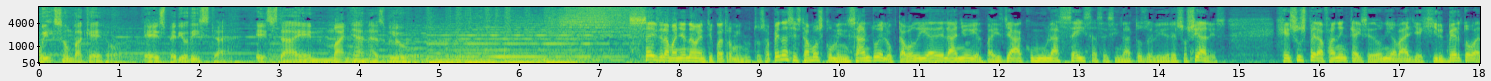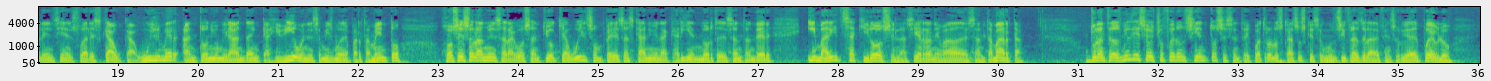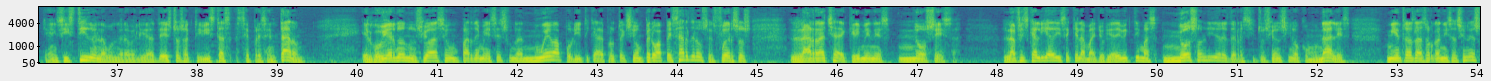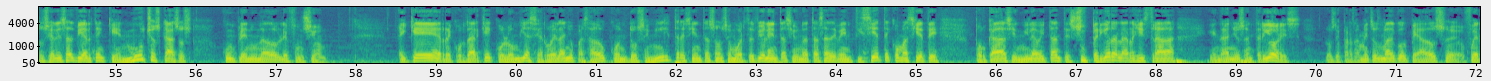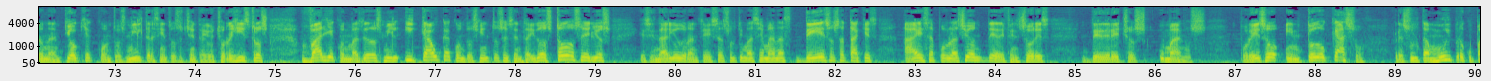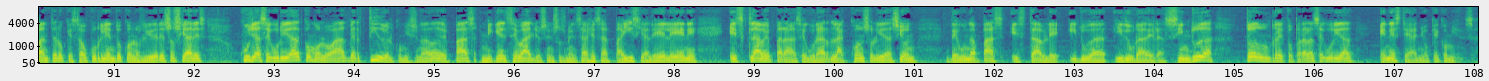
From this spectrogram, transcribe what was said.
Wilson Vaquero es periodista. Está en Mañanas Blue. 6 de la mañana, 24 minutos. Apenas estamos comenzando el octavo día del año y el país ya acumula seis asesinatos de líderes sociales. Jesús Perafán en Caicedonia Valle, Gilberto Valencia en Suárez Cauca, Wilmer Antonio Miranda en Cajibío, en ese mismo departamento, José Solano en Zaragoza, Antioquia, Wilson Pérez Ascanio en Acarí, en norte de Santander, y Maritza Quirós en la Sierra Nevada de Santa Marta. Durante 2018 fueron 164 los casos que, según cifras de la Defensoría del Pueblo, que ha insistido en la vulnerabilidad de estos activistas, se presentaron. El gobierno anunció hace un par de meses una nueva política de protección, pero a pesar de los esfuerzos, la racha de crímenes no cesa. La Fiscalía dice que la mayoría de víctimas no son líderes de restitución, sino comunales, mientras las organizaciones sociales advierten que en muchos casos cumplen una doble función. Hay que recordar que Colombia cerró el año pasado con 12.311 muertes violentas y una tasa de 27,7 por cada 100.000 habitantes, superior a la registrada en años anteriores. Los departamentos más golpeados eh, fueron Antioquia con 2.388 registros, Valle con más de 2.000 y Cauca con 262. Todos ellos escenario durante esas últimas semanas de esos ataques a esa población de defensores de derechos humanos. Por eso, en todo caso, resulta muy preocupante lo que está ocurriendo con los líderes sociales, cuya seguridad, como lo ha advertido el comisionado de paz Miguel Ceballos en sus mensajes al país y al ELN, es clave para asegurar la consolidación de una paz estable y, y duradera. Sin duda, todo un reto para la seguridad en este año que comienza.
